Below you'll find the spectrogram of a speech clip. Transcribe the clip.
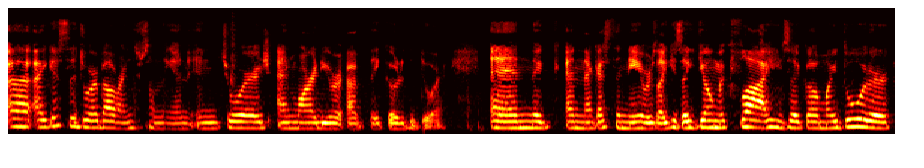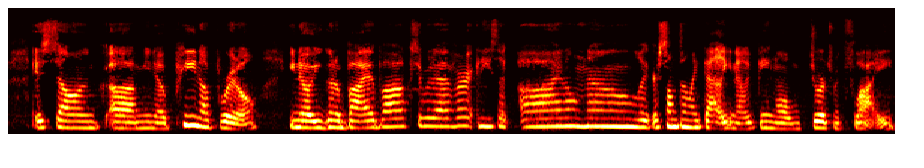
uh, I guess the doorbell rings or something, and, and George and Marty are up. They go to the door, and the and I guess the neighbor's like, he's like, "Yo, McFly," he's like, "Oh, my daughter is selling, um, you know, peanut brittle. You know, you gonna buy a box or whatever?" And he's like, "Oh, I don't know," like or something like that. You know, like being all George McFly,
